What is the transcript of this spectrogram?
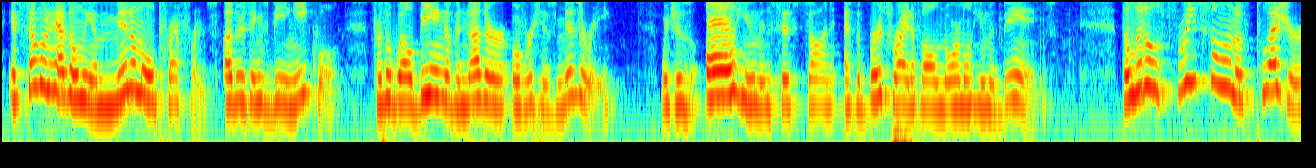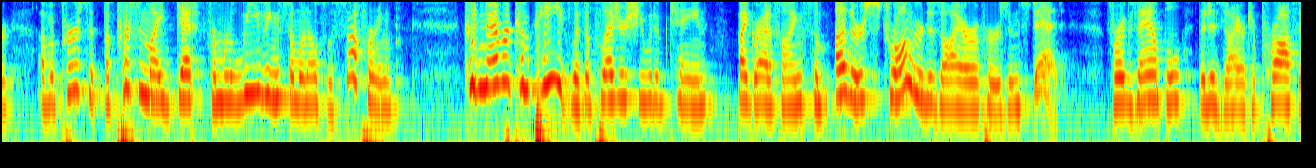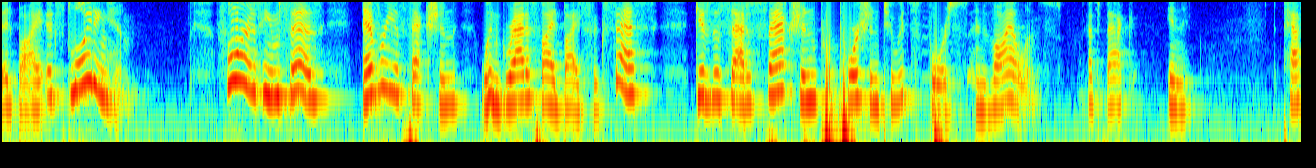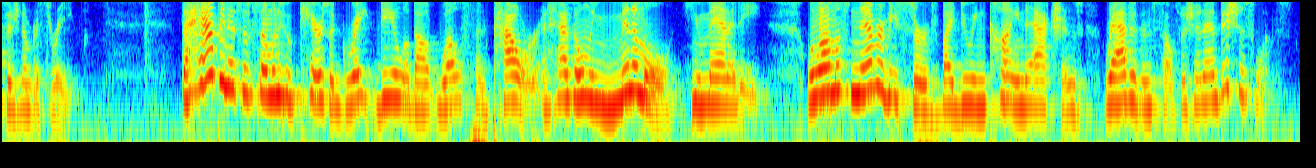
If someone has only a minimal preference, other things being equal, for the well being of another over his misery, which is all Hume insists on as the birthright of all normal human beings, the little frisson of pleasure of a person a person might get from relieving someone else's suffering could never compete with the pleasure she would obtain by gratifying some other stronger desire of hers instead. For example, the desire to profit by exploiting him. For, as Hume says, every affection, when gratified by success, gives a satisfaction proportioned to its force and violence. That's back in passage number three. The happiness of someone who cares a great deal about wealth and power and has only minimal humanity will almost never be served by doing kind actions rather than selfish and ambitious ones.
